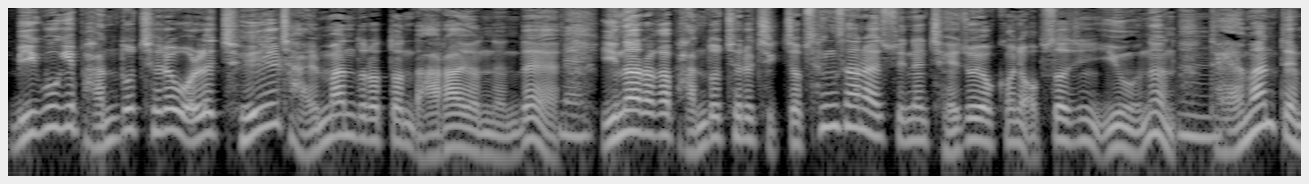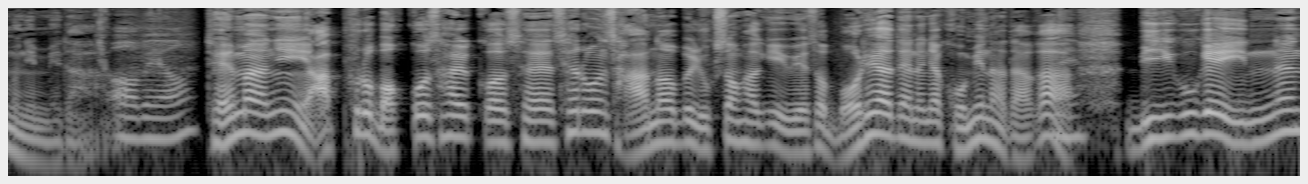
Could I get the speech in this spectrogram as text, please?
미국이 반도체를 원래 제일 잘 만들었던 나라였는데 네. 이 나라가 반도체를 직접 생산할 수 있는 제조 여건이 없어진 이유는 음. 대만 때문입니다. 어 왜요? 대만이 앞으로 먹고 살 것에 새로운 산업을 육성하기 위해서 뭘 해야 되느냐 고민하다가 네. 미국에 있는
